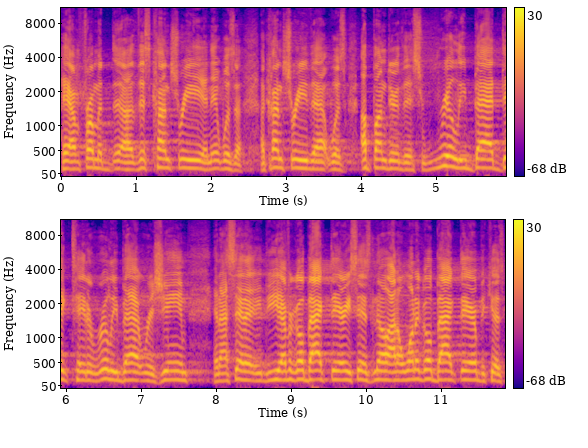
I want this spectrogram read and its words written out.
Hey, I'm from a, uh, this country, and it was a, a country that was up under this really bad dictator, really bad regime. And I said, Do you ever go back there? He says, No, I don't want to go back there because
